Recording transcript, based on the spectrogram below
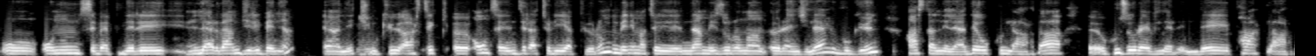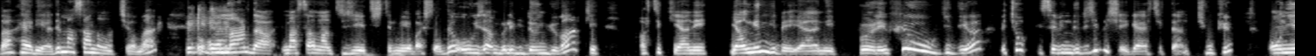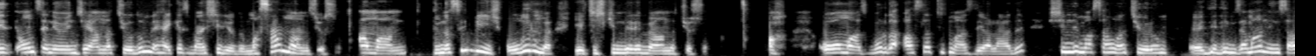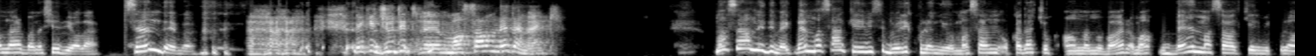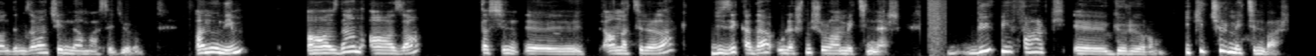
o, onun sebeplerilerden biri benim. Yani çünkü artık e, 10 senedir atölye yapıyorum. Benim atölyelerimden mezun olan öğrenciler bugün hastanelerde, okullarda, e, huzur evlerinde, parklarda her yerde masal anlatıyorlar. Peki Judith, Onlar da masal anlatıcı yetiştirmeye başladı. O yüzden böyle bir döngü var ki artık yani yangın gibi yani böyle fiu gidiyor ve çok sevindirici bir şey gerçekten. Çünkü 17, 10 sene önce anlatıyordum ve herkes bana şey diyordu masal mı anlatıyorsun? Aman bu nasıl bir iş olur mu? Yetişkinlere mi anlatıyorsun? Ah olmaz burada asla tutmaz diyorlardı. Şimdi masal anlatıyorum dediğim zaman insanlar bana şey diyorlar. Sen de mi? Peki Judith, masal ne demek? Masal ne demek? Ben masal kelimesi böyle kullanıyorum. Masalın o kadar çok anlamı var ama ben masal kelime kullandığım zaman şeyinden bahsediyorum. Anonim, ağızdan ağza taşın, e, anlatılarak bize kadar ulaşmış olan metinler. Büyük bir fark e, görüyorum. İki tür metin var.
